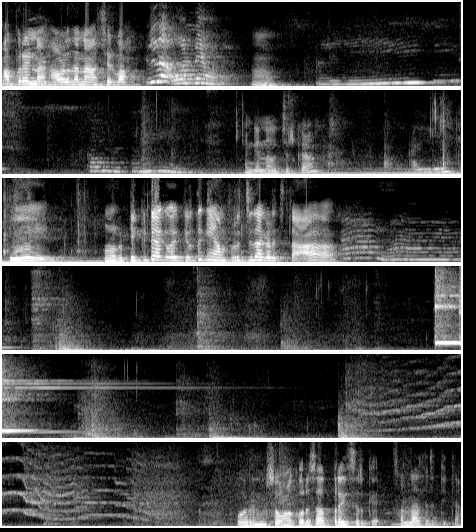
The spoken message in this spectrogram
அப்புறம் என்ன? அவ்வளோதானா சரி வா. இல்ல ஒண்ணே ஒண்ணு. ம். ப்ளீஸ் கம் வித் மீ அங்கே என்ன லைக் ஏய் உனக்கு டிக்டாக் வைக்கிறதுக்கு என் ஃப்ரிட்ஜ் தான் கிடச்சிதா? ஒரு நிமிஷம் உனக்கு ஒரு சர்ப்ரைஸ் இருக்கு. சொல்லாத ரித்திகா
